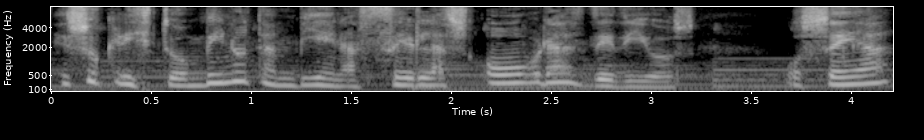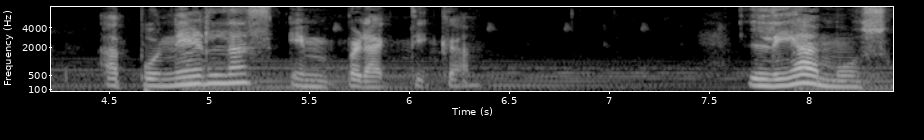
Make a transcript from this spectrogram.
Jesucristo vino también a hacer las obras de Dios, o sea, a ponerlas en práctica. Leamos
